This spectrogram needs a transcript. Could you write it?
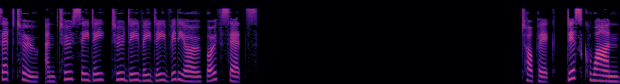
set 2, and 2 CD, 2 DVD video both sets. Disc 1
